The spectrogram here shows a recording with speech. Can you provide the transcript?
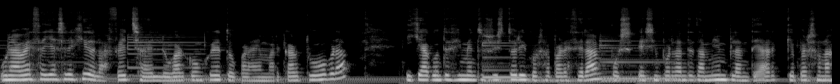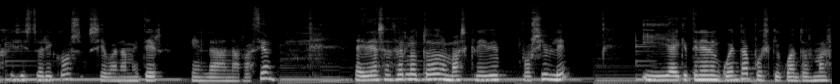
Una vez hayas elegido la fecha, el lugar concreto para enmarcar tu obra y qué acontecimientos históricos aparecerán, pues es importante también plantear qué personajes históricos se van a meter en la narración. La idea es hacerlo todo lo más creíble posible y hay que tener en cuenta pues, que cuantos más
